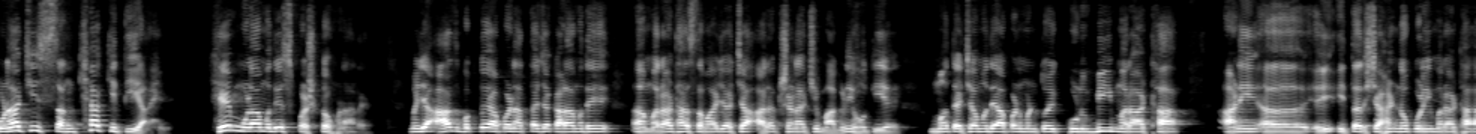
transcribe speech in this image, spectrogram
कुणाची संख्या किती आहे हे मुळामध्ये स्पष्ट होणार आहे. म्हणजे आज बघतोय आपण आत्ताच्या काळामध्ये मराठा समाजाच्या आरक्षणाची मागणी होतीये मग त्याच्यामध्ये आपण म्हणतोय कुणबी मराठा आणि इतर शहाण्णव कोळी मराठा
